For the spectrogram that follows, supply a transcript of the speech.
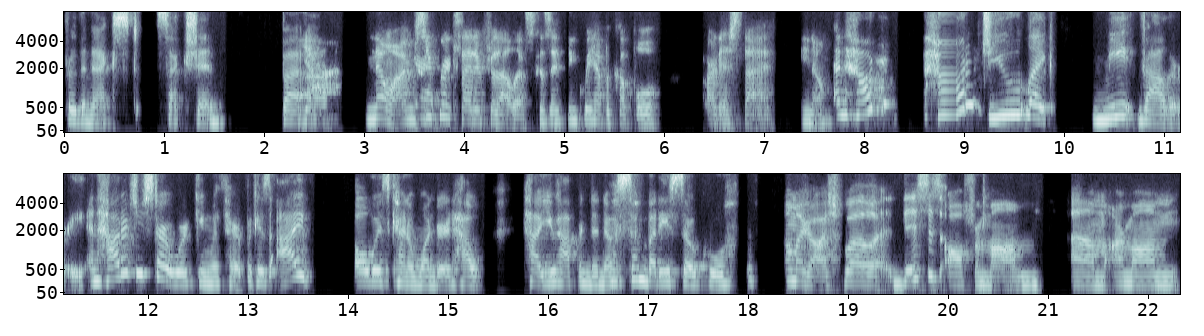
for the next section. But yeah. uh, No, I'm Yeah. super excited for that list because I think we have a couple artists that, you know, and how did how did you like meet valerie? And how did you start working with her? Because i always kind of wondered how how you happen to know somebody so cool Oh my gosh. Well, this is all from mom. Um, our mom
